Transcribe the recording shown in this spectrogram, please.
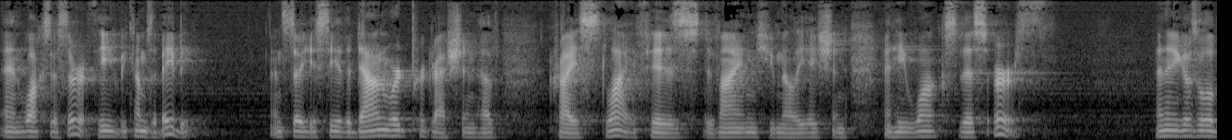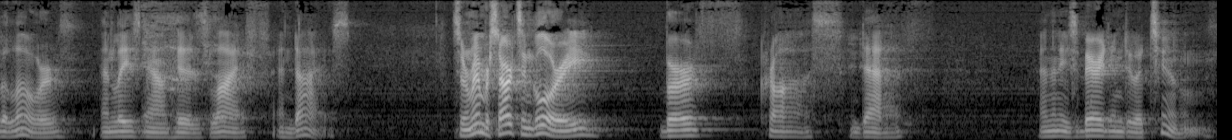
and walks this earth. He becomes a baby. And so you see the downward progression of Christ's life, his divine humiliation, and he walks this earth. And then he goes a little bit lower and lays down his life and dies. So remember, starts in glory, birth, cross, death, and then he's buried into a tomb.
